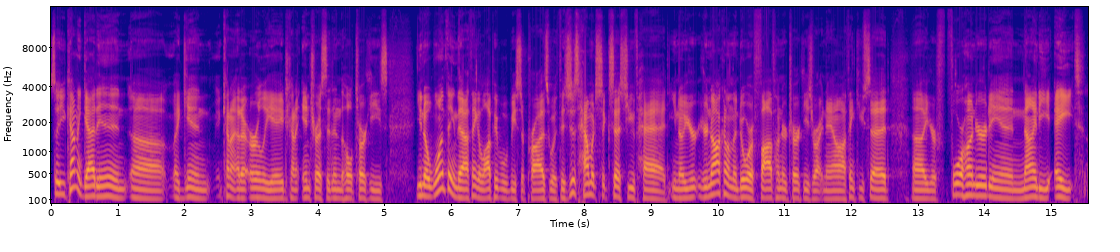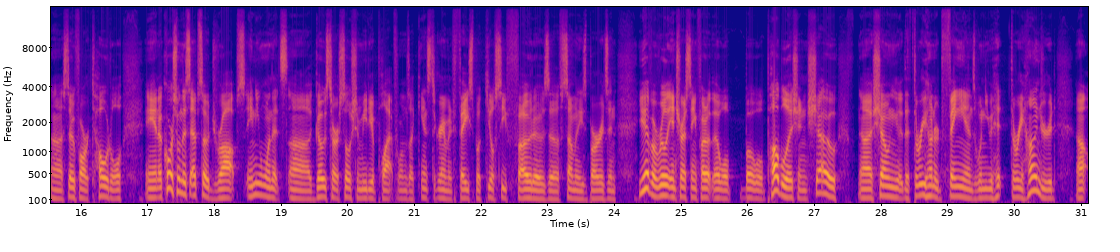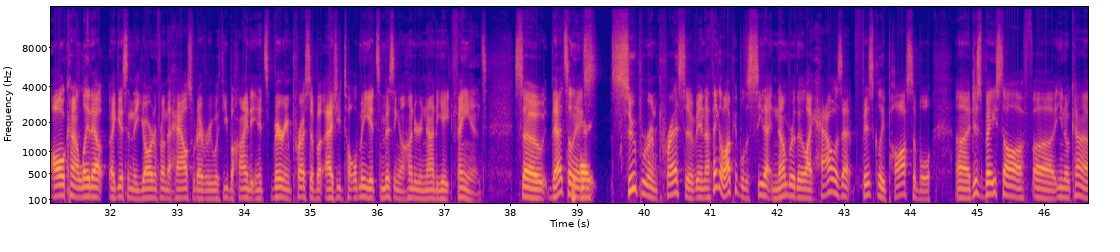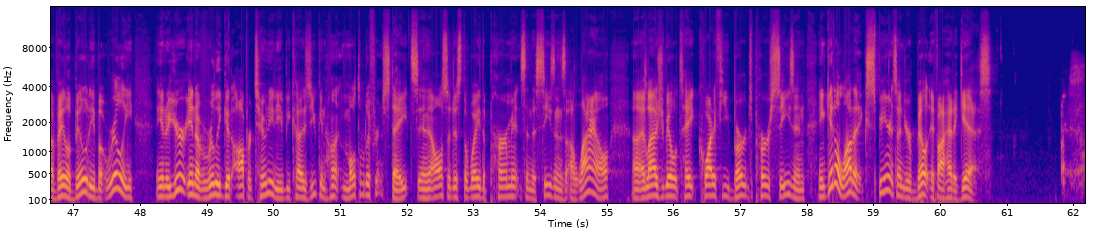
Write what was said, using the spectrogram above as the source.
So you kind of got in uh, again, kind of at an early age, kind of interested in the whole turkeys. You know, one thing that I think a lot of people would be surprised with is just how much success you've had. You know, you're, you're knocking on the door of 500 turkeys right now. I think you said uh, you're 498 uh, so far total. And of course, when this episode drops, anyone that uh, goes to our social media platforms like Instagram and Facebook, you'll see photos of some of these birds. And you have a really interesting photo that we'll, we'll publish and show uh, showing the 300 fans when you hit 300, uh, all kind of laid out, I guess, in the yard in front of the house, whatever, with you behind it. And it's very impressive. But as you told me, it's missing 198 fans. So that's something that's super impressive. And I think a lot of people just see that number, they're like, how is that physically possible? Uh, just based off, uh, you know, kind of availability. But really, you know, you're in a really good opportunity because you can hunt multiple different states, and also just the way the permits and the seasons allow uh, allows you to be able to take quite a few birds per season and get a lot of experience under your belt. If I had to guess.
